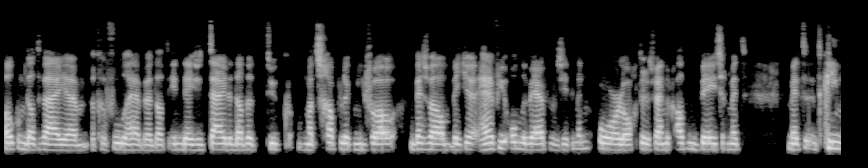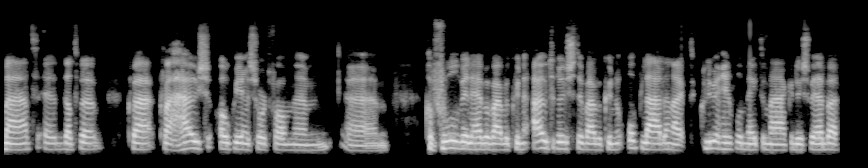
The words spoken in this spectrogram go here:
Ook omdat wij um, het gevoel hebben dat in deze tijden dat het natuurlijk op maatschappelijk niveau best wel een beetje heavy onderwerpen. We zitten met een oorlog, dus we zijn nog altijd bezig met, met het klimaat. Uh, dat we qua, qua huis ook weer een soort van um, um, gevoel willen hebben waar we kunnen uitrusten, waar we kunnen opladen. Nou, daar heeft de kleur heel veel mee te maken. Dus we hebben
